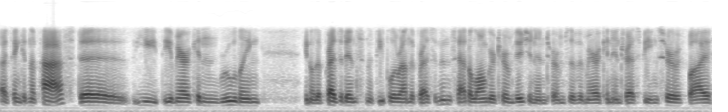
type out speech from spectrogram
I think in the past, uh, the, the American ruling, you know, the presidents and the people around the presidents had a longer-term vision in terms of American interests being served by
